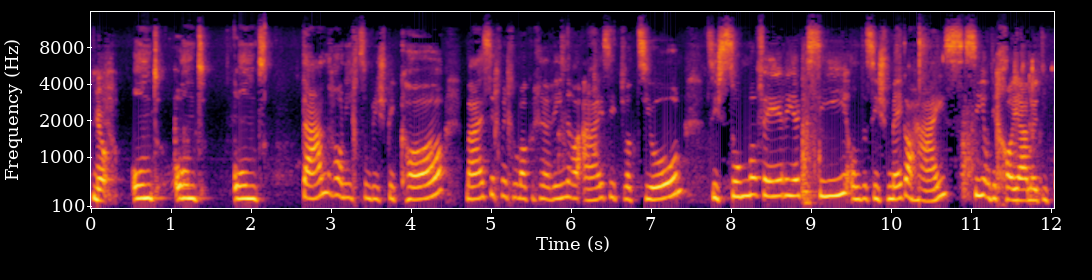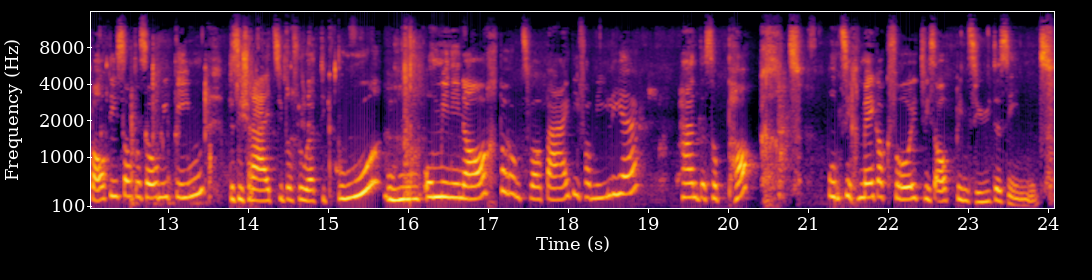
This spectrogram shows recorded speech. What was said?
Ja. Und, und, und dann habe ich zum Beispiel gehabt, weiss ich mich, mag mich erinnern an eine Situation, es war Sommerferien gewesen und es war mega heiß gewesen und ich kann ja auch nicht in die Badis oder so mit ihm. Das ist Reizüberflutung pur. Und meine Nachbarn, und zwar beide Familien, haben das so gepackt und sich mega gefreut, wie sie ab in den Süden sind.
